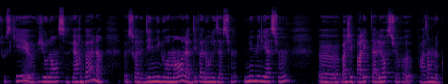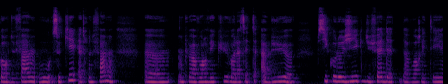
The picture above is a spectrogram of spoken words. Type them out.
tout ce qui est violence verbale, soit le dénigrement, la dévalorisation, l'humiliation. Bah, j'ai parlé tout à l'heure sur, par exemple, le corps de femme ou ce qu'est être une femme. on peut avoir vécu voilà, cet abus psychologique du fait d'avoir été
